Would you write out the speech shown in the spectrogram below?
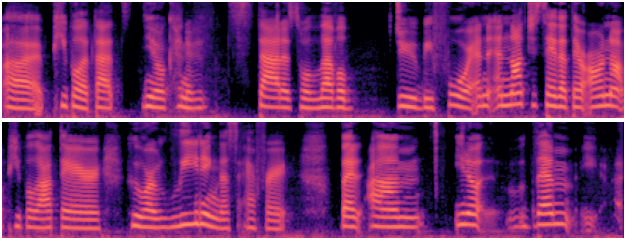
uh, people at that you know kind of status or level do before and and not to say that there are not people out there who are leading this effort but um you know them uh,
